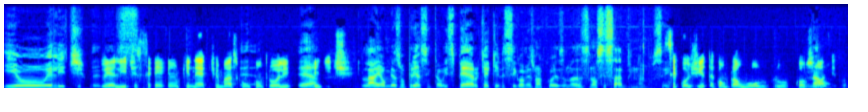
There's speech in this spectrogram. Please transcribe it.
e o Elite. O Elite sem um Kinect, mas com é, um controle é. Elite. Lá é o mesmo preço, então espero que aqui eles sigam a mesma coisa, mas não se sabe, né? não sei. Você cogita comprar um outro console? Não,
